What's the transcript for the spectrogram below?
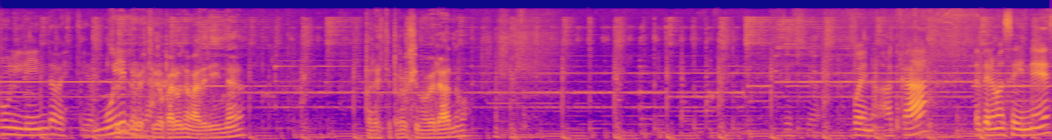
Un lindo vestido, muy lindo elegante. vestido para una madrina, para este próximo verano. Bueno, acá la tenemos a Inés.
